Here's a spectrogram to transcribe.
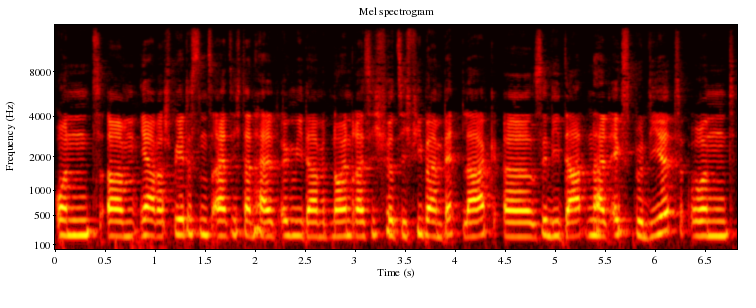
Und ähm, ja, aber spätestens als ich dann halt irgendwie da mit 39, 40 Fieber im Bett lag, äh, sind die Daten halt explodiert. Und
